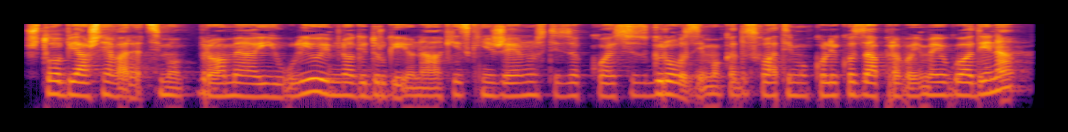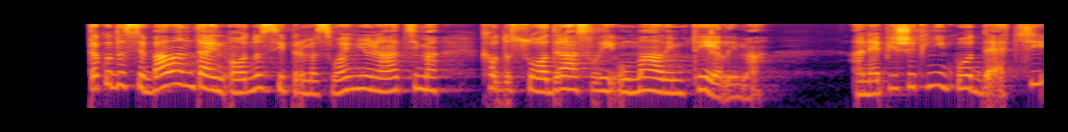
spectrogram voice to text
što objašnjava recimo Bromea i Juliju i mnoge druge junake iz književnosti za koje se zgrozimo kada shvatimo koliko zapravo imaju godina. Tako da se Ballantyne odnosi prema svojim junacima kao da su odrasli u malim telima, a ne piše knjigu o deci,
